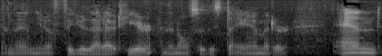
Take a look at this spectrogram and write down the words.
and then you know figure that out here, and then also this diameter. And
